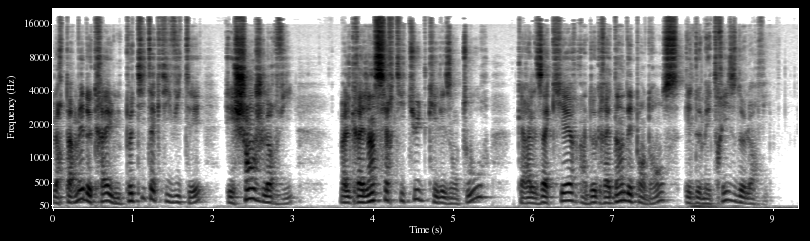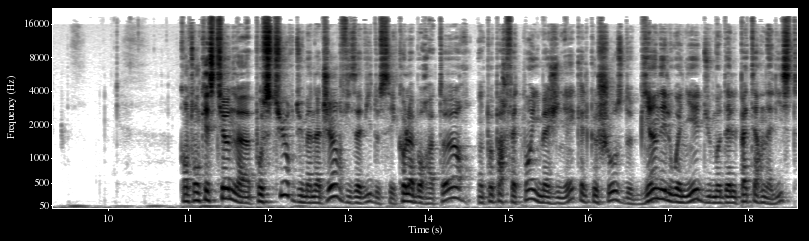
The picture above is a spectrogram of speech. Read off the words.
leur permet de créer une petite activité et change leur vie, malgré l'incertitude qui les entoure, car elles acquièrent un degré d'indépendance et de maîtrise de leur vie. Quand on questionne la posture du manager vis-à-vis de ses collaborateurs, on peut parfaitement imaginer quelque chose de bien éloigné du modèle paternaliste,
